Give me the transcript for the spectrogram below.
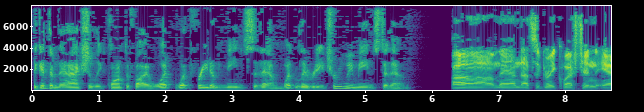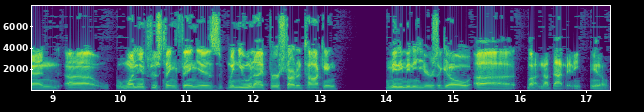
to get them to actually quantify what, what freedom means to them, what liberty truly means to them? Oh man, that's a great question. And uh, one interesting thing is when you and I first started talking many, many years ago, uh, well, not that many, you know,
